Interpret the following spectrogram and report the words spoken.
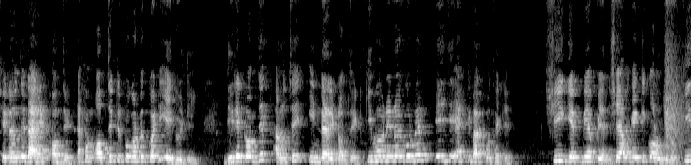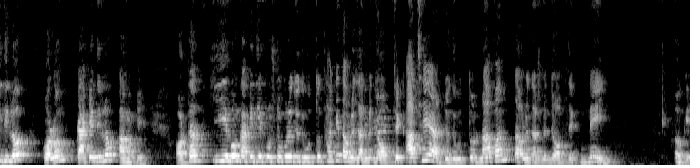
সেটা হচ্ছে ডাইরেক্ট অবজেক্ট এখন অবজেক্টের প্রকারভেদ কয়টি? এই দুইটি। ডিরেক্ট অবজেক্ট আর হচ্ছে ইনডাইরেক্ট অবজেক্ট কীভাবে নির্ণয় করবেন? এই যে একটি বাক্য থেকে। শি গেভ মি পেন সে আমাকে একটি কলম দিল। কি দিল? কলম কাকে দিল? আমাকে। অর্থাৎ কি এবং কাকে দিয়ে প্রশ্ন করে যদি উত্তর থাকে তাহলে জানবেন যে অবজেক্ট আছে আর যদি উত্তর না পান তাহলে জানবেন যে অবজেক্ট নেই। ওকে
